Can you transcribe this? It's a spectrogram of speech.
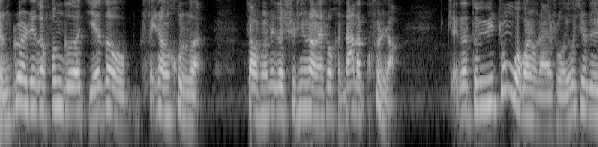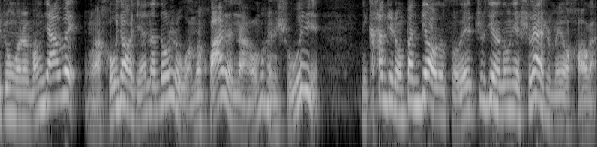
整个这个风格节奏非常混乱，造成这个视听上来说很大的困扰。这个对于中国观众来说，尤其是对于中国人，王家卫啊、侯孝贤呢，都是我们华人呐，我们很熟悉。你看这种半吊子所谓致敬的东西，实在是没有好感。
